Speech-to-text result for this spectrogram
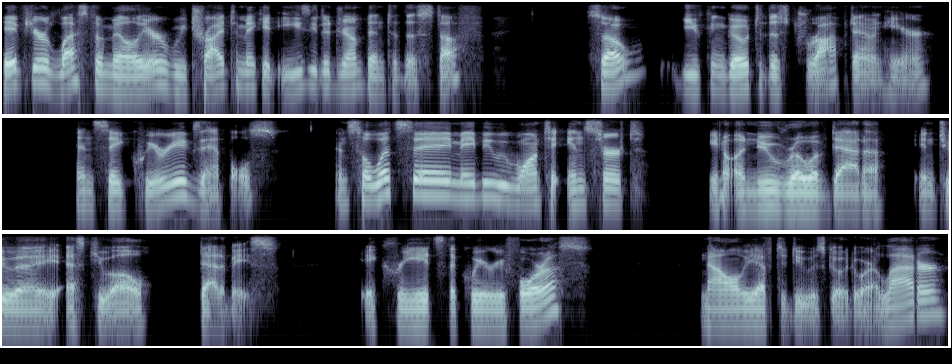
If you're less familiar, we tried to make it easy to jump into this stuff. So you can go to this drop down here and say query examples. And so let's say maybe we want to insert you know, a new row of data into a SQL database. It creates the query for us. Now all we have to do is go to our ladder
